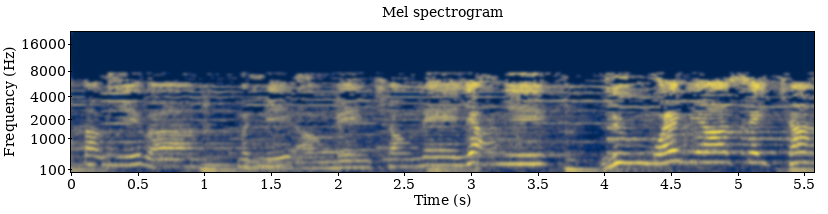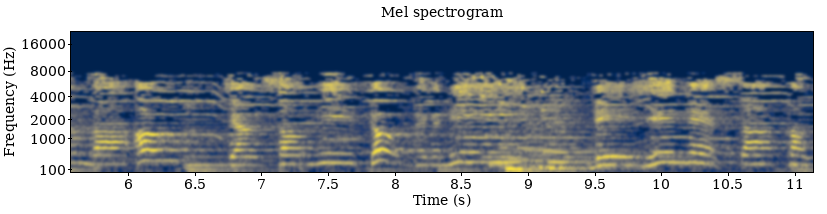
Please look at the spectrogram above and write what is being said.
စားတော့ရေးပါမနှီးအောင်လင်းချောင်းလေရမည်လူမွဲများစိတ်ချမ်းသာအောင်ကြံဆောင်မည်တို့ငကနီလေရေးနဲ့စားတော့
